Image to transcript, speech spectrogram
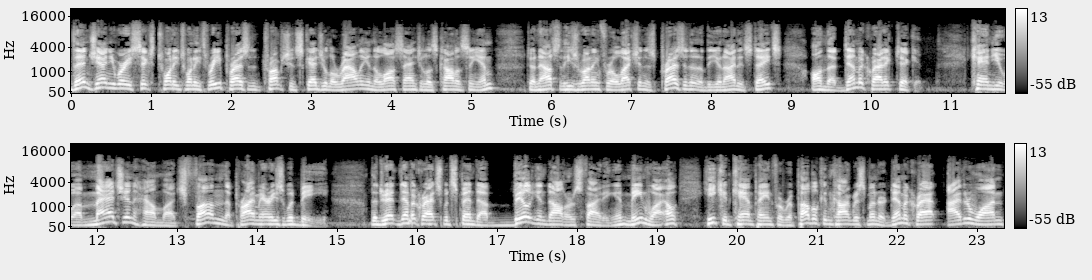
Then, January 6, 2023, President Trump should schedule a rally in the Los Angeles Coliseum to announce that he's running for election as President of the United States on the Democratic ticket. Can you imagine how much fun the primaries would be? The Democrats would spend a billion dollars fighting him. Meanwhile, he could campaign for Republican congressman or Democrat, either one,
